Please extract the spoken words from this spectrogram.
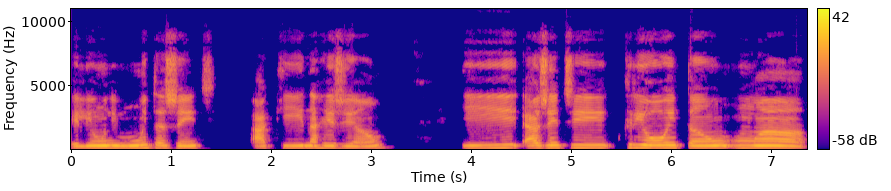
Ele une muita gente aqui na região e a gente criou, então, uma,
